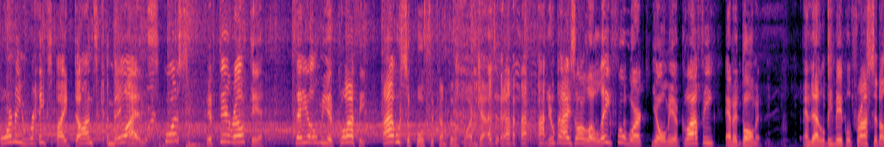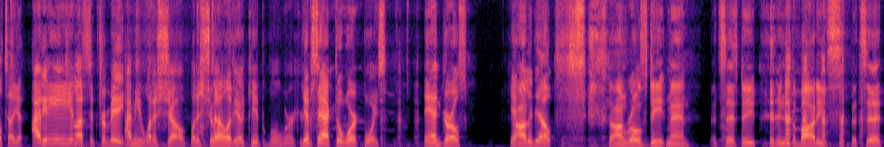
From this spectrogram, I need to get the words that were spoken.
forming ranks by Don's commands. Of course, if they're out there, they owe me a coffee. I was supposed to come to the podcast. you guys all are late for work. You owe me a coffee and a donut. And that'll be maple frosted, I'll tell you. I mean, Frosted for me. I mean, what a show! What a show telling for you. the capable workers. Get back to work, boys and girls. Yeah, I'll leave you out. Don rolls deep, man. That's it. Deep. Brings the bodies. That's it.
